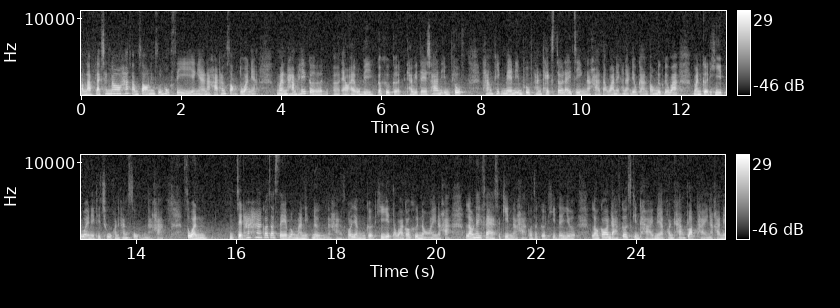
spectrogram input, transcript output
สำหรับ fractional 532 1064 อย่างเงี้ยนะคะ ทั้ง 2 ตัวเนี่ย มันทำให้เกิด LIOB ก็คือเกิด cavitation improve ทั้ง pigment improve ทั้ง texture ได้จริงนะคะ แต่ว่าในขณะเดียวกันต้องนึกด้วยว่ามันเกิด heat ด้วยในทิชชูค่อนข้างสูงนะคะ ส่วน 755 ก็จะ safe ลงมานิดนึงนะคะ ก็ยังเกิด heat แต่ว่าก็คือน้อยนะคะ แล้วใน fair skin นะคะ ก็จะเกิด heat ได้เยอะ แล้วก็ darker skin type เนี่ยค่อนข้างปลอดภัยนะคะ ใน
